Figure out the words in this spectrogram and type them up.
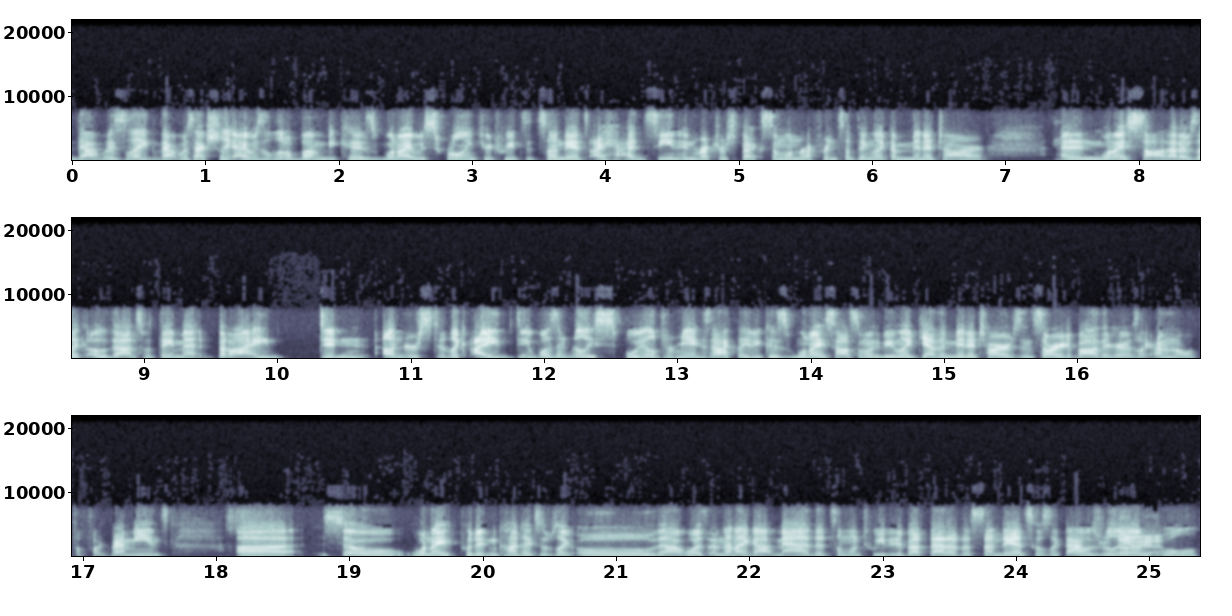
that was like that was actually I was a little bummed because when I was scrolling through tweets at Sundance, I had seen in retrospect someone reference something like a minotaur, and when I saw that, I was like, "Oh, that's what they meant." But I didn't understand like i it wasn't really spoiled for me exactly because when i saw someone being like yeah the minotaurs and sorry to bother you i was like i don't know what the fuck that means uh so when i put it in context i was like oh that was and then i got mad that someone tweeted about that at a sundance i was like that was really Oh, yeah. uncool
